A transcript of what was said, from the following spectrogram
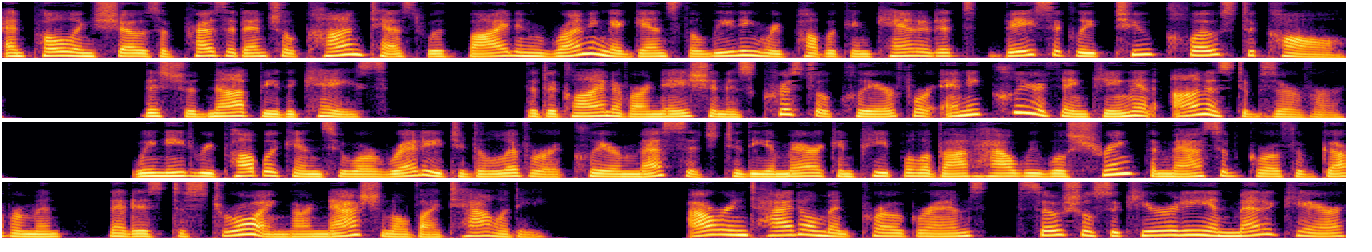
and polling shows a presidential contest with Biden running against the leading Republican candidates basically too close to call. This should not be the case. The decline of our nation is crystal clear for any clear thinking and honest observer. We need Republicans who are ready to deliver a clear message to the American people about how we will shrink the massive growth of government that is destroying our national vitality. Our entitlement programs, Social Security and Medicare,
